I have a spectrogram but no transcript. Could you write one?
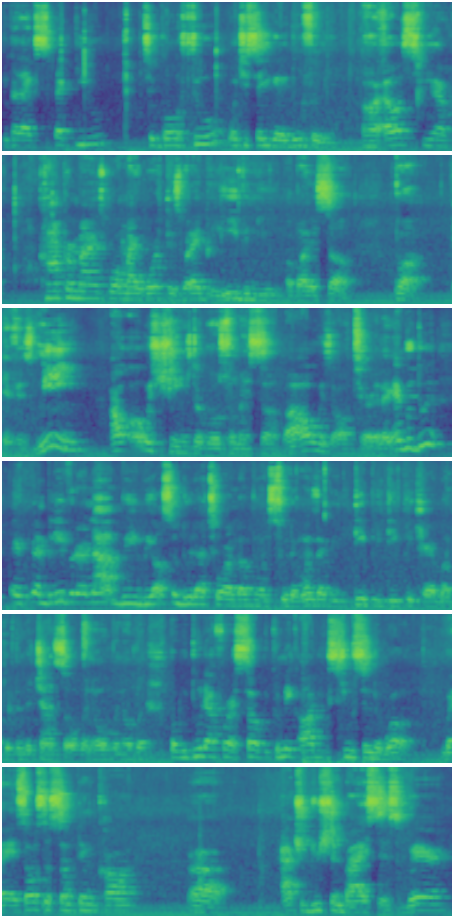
because i expect you to go through what you say you're going to do for me. Or else you have compromised what my worth is what i believe in you about yourself. But if it's me I'll always change the rules for myself. I'll always alter it. Like, and we do and believe it or not, we, we also do that to our loved ones too. The ones that we deeply, deeply care about, give them the chance to and over and over. But we do that for ourselves. We can make all the excuse in the world, right? It's also something called uh, attribution biases, where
